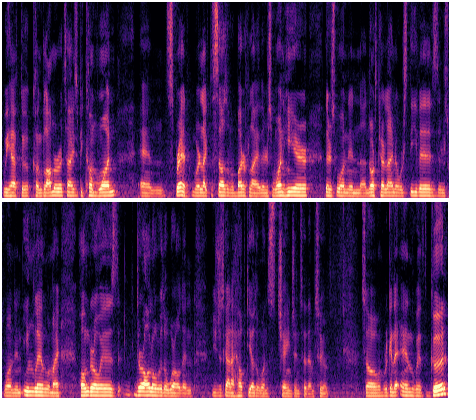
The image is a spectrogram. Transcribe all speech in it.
We have to conglomeratize become one and spread. We're like the cells of a butterfly. There's one here there's one in uh, north carolina where steve is there's one in england where my homegirl is. They're all over the world and you just got to help the other ones change into them too. So we're gonna end with good.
